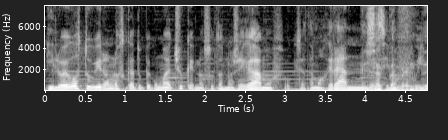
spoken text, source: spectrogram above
Y luego estuvieron los Catupecumachu que nosotros no llegamos, porque ya estamos grandes. y no Exactamente, fuimos.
